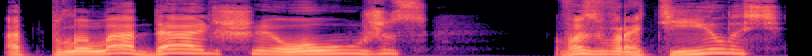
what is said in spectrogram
отплыла дальше, о ужас, возвратилась.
